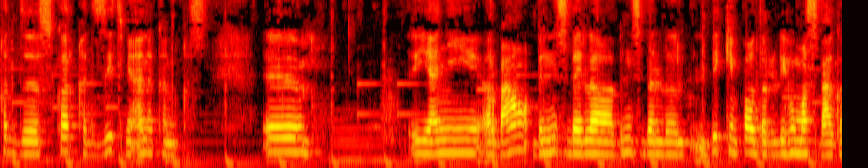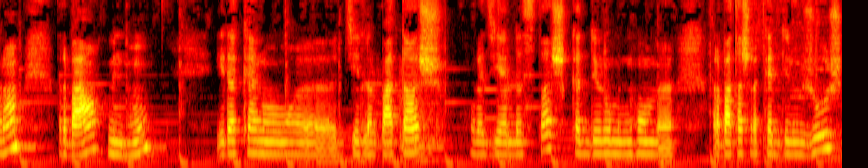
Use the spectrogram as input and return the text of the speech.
قد السكر قد الزيت mais أنا كنقص. يعني أربعة بالنسبة ل... بالنسبة لل baking powder اللي هما سبعة غرام أربعة منهم. إذا كانوا ديال 14 ولا ديال 16 كديروا منهم 14 كديروا جوج.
